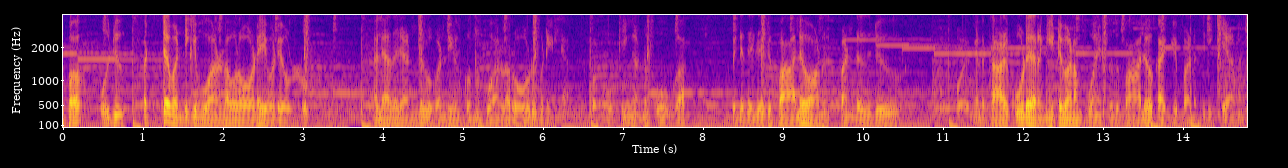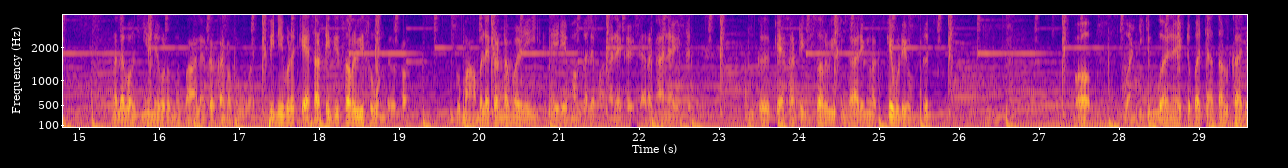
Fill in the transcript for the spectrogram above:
അപ്പോൾ ഒരു ഒറ്റ വണ്ടിക്ക് പോകാനുള്ള റോഡേ ഇവിടെ ഉള്ളൂ. അല്ലാതെ രണ്ട് വണ്ടികൾക്കൊന്നും പോകാനുള്ള റോഡ് ഇവിടെ ഇല്ല. അപ്പോൾ നോക്കിയും കണ്ടും പോവുക. പിന്നെ ഇതേ ഒരു പാലമാണ്. പണ്ട് ഒരു ഇങ്ങനെ താഴെക്കൂടെ ഇറങ്ങിയിട്ട് വേണം പോകാൻ. ഇപ്പോൾ ഇത് പാലമൊക്കെ ആക്കി പണിതിരിക്കുകയാണ്. നല്ല ഭംഗിയാണ് ഇവിടെ നിന്ന് പാലൊക്കെ കടന്നു പോകാൻ. പിന്നെ ഇവിടെ K S R T C സർവീസും ഉണ്ട് കേട്ടോ. നമുക്ക് മാമലക്കണ്ടം വഴി നേരിയ മംഗലം അങ്ങനെയൊക്കെ ഇറങ്ങാനായിട്ട് നമുക്ക് K S R T C സർവീസും കാര്യങ്ങളൊക്കെ ഇവിടെ ഉണ്ട്. അപ്പോൾ വണ്ടിക്ക് പോകാനായിട്ട് പറ്റാത്ത ആൾക്കാർ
